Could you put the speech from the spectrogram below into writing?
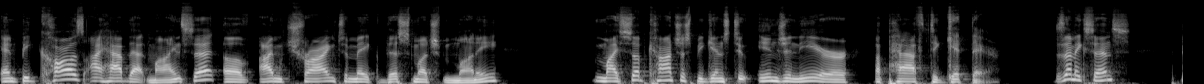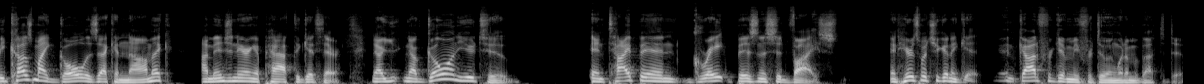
And because I have that mindset of I'm trying to make this much money, my subconscious begins to engineer a path to get there. Does that make sense? Because my goal is economic, I'm engineering a path to get there. Now, you, now go on YouTube and type in great business advice. And here's what you're going to get. And God forgive me for doing what I'm about to do.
